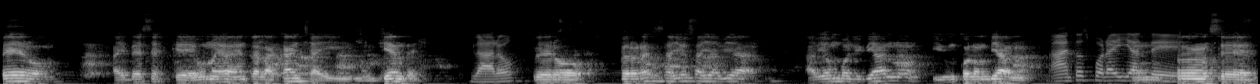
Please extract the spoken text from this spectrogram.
Pero hay veces que uno ya entra a la cancha y no entiende. Claro. Pero, pero gracias a Dios ahí había, había un boliviano y un colombiano. Ah, entonces por ahí ya te... Entonces...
